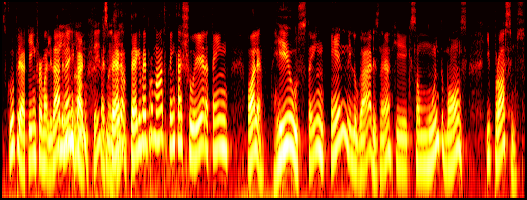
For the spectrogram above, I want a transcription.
Desculpe, aqui é informalidade, Sim, né, Ricardo? Não, fez, mas, mas pega, é. pega e vai para o mato. Tem cachoeira, tem, olha, rios, tem N lugares, né? Que, que são muito bons e próximos.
